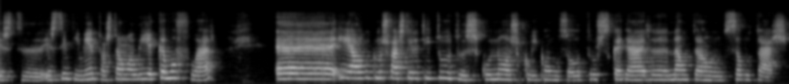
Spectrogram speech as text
este, este sentimento ou estão ali a camuflar. Uh, e é algo que nos faz ter atitudes conosco e com os outros, se calhar não tão salutares.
